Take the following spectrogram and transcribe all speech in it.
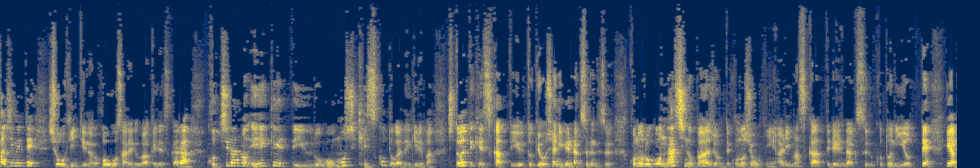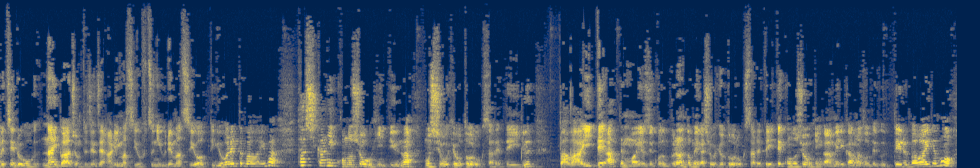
初めて商品っていうのが保護されるわけですから、こちらの AK っていうロゴをもし消すことができれば、どうやって消すかっていうと、業者に連絡するんです。このロゴなしのバージョンってこの商品ありますかって連絡することによって、いや別にロゴないバージョンって全然ありますよ。普通に売れますよって言われた場合は、確かにこの商品っていうのは、もし商標登録されている場合であっても、まあ、要するにこのブランド名が商標登録されていて、この商品がアメリカアマゾンで売っている場合でも、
